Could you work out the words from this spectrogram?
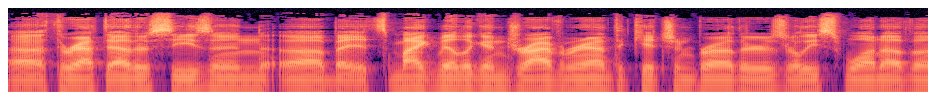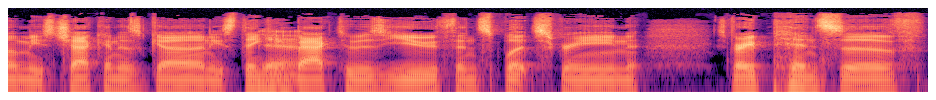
uh, throughout the other season. Uh, but it's Mike Milligan driving around the Kitchen Brothers, or at least one of them. He's checking his gun. He's thinking Yeah. back to his youth in split screen. He's very pensive.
